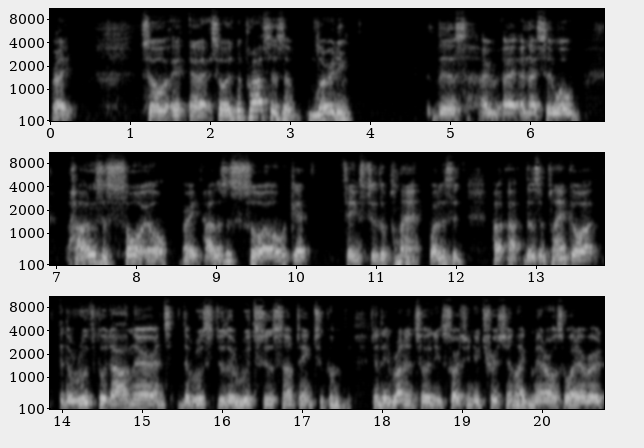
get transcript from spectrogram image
right? So, uh, so in the process of learning this, I, I, and I said, well, how does the soil, right? How does the soil get things to the plant? What is it? How, how, does the plant go out? The roots go down there, and the roots do the roots do something to? Do they run into a source of nutrition like minerals or whatever?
